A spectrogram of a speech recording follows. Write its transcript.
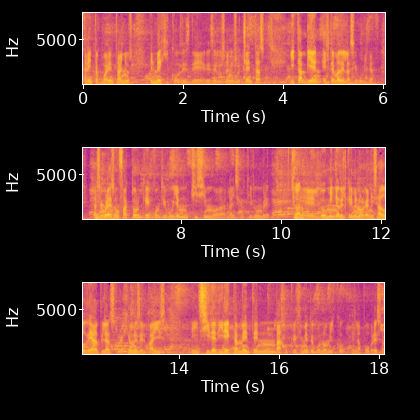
30, 40 años en México, desde, desde los años 80, y también el tema de la seguridad. La seguridad es un factor que contribuye muchísimo a la incertidumbre. Claro. El dominio del crimen organizado de amplias regiones del país incide directamente en un bajo crecimiento económico, en la pobreza.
